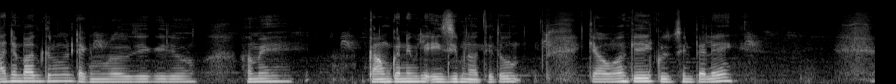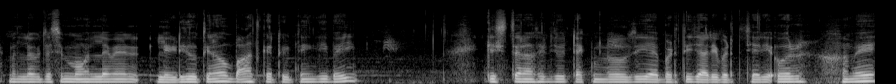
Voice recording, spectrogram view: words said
आज मैं बात करूँगा टेक्नोलॉजी की जो हमें काम करने के लिए इजी बनाती है। तो क्या हुआ कि कुछ दिन पहले मतलब जैसे मोहल्ले में लेडीज़ होती है ना, वो बात कर रही होती हैं कि भाई, किस तरह से जो टेक्नोलॉजी है, बढ़ती जा रही है, बढ़ती जा रही है, और हमें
